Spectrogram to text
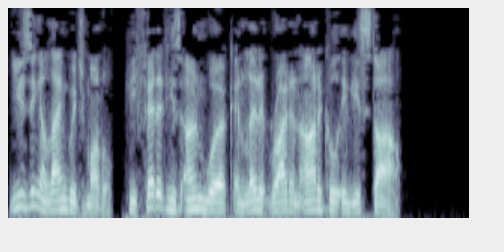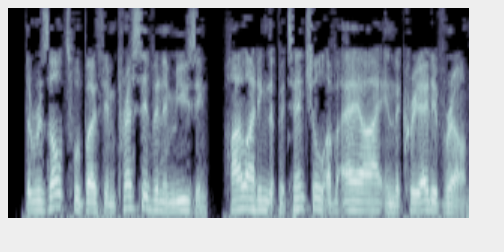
Using a language model, he fed it his own work and let it write an article in his style. The results were both impressive and amusing, highlighting the potential of AI in the creative realm.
